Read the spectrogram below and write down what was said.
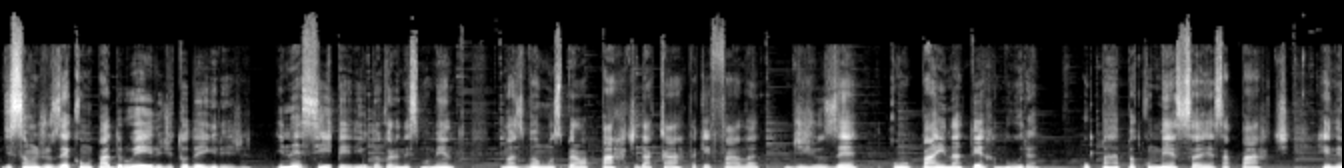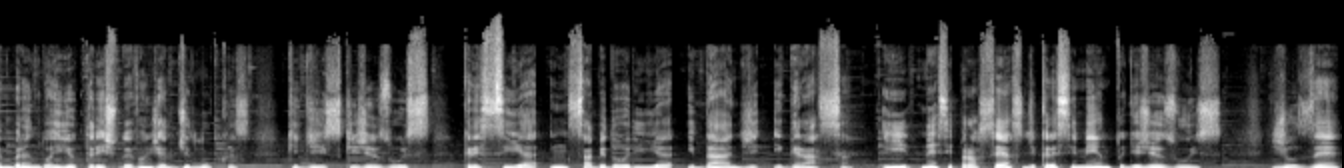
de São José como padroeiro de toda a igreja. E nesse período, agora nesse momento, nós vamos para uma parte da carta que fala de José como pai na ternura. O Papa começa essa parte relembrando aí o trecho do Evangelho de Lucas que diz que Jesus crescia em sabedoria, idade e graça. E nesse processo de crescimento de Jesus, José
